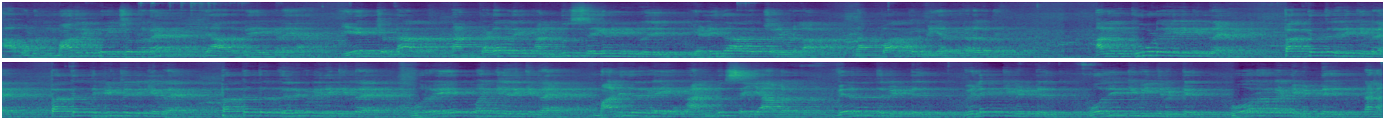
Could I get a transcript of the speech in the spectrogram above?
அவனை மாதிரி பொய் சொல்றவன் யாருமே கிடையாது. ஏன் சொன்னால் நான் கடவுளை அன்பு செய்கிறேன் என்று எளிதாக சொல்லிவிடலாம். நான் பார்க்க முடியாது கடவுளை. ஆனால் கூட இருக்கின்ற பக்கத்தில் இருக்கின்ற பக்கத்து வீட்டில் இருக்கின்ற பக்கத்து தெருவில் இருக்கின்ற ஒரே பங்கில் இருக்கின்ற மனிதர்களை அன்பு செய்யாமல் வெறுத்து விட்டு விலக்கி விட்டு ஒதுக்கி வைத்து விட்டு ஓரங்கட்டி விட்டு நான்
